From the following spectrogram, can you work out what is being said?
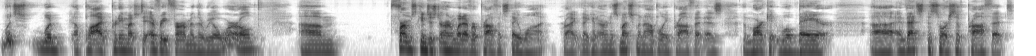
which would apply pretty much to every firm in the real world, um, firms can just earn whatever profits they want, right? They can earn as much monopoly profit as the market will bear. Uh, and that's the source of profit.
